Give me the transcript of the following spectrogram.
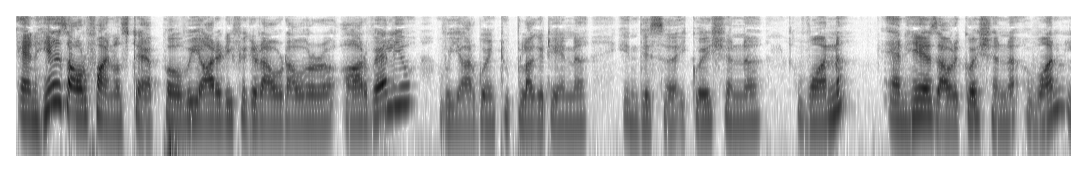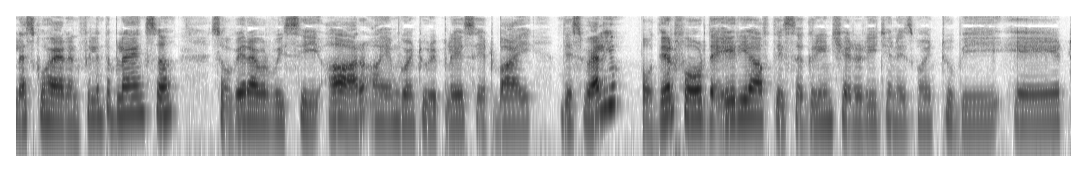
And here's our final step. We already figured out our r value. We are going to plug it in in this uh, equation uh, 1. And here's our equation 1. Let's go ahead and fill in the blanks. So wherever we see r, I am going to replace it by this value. So therefore, the area of this green shaded region is going to be 8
